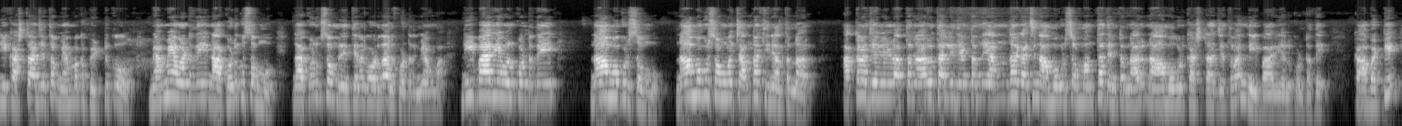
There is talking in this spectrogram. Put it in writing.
నీ కష్టార్జితం మీ అమ్మకు పెట్టుకో. మీ అమ్మ ఏమంటది? నా కొడుకు సొమ్ము. నా కొడుకు సొమ్ము నేను తినకూడదా అనుకుంటుంది మీ అమ్మ. నీ భార్య ఏమనుకుంటుంది? నా మొగుడు సొమ్ము. నా మొగుడు సొమ్ము వచ్చి అందరు తిని వెళ్తున్నారు. అక్కల వస్తున్నారు తల్లి తింటుంది అందరు కలిసి నా మొగుడు సొమ్ము అంతా తింటున్నారు. నా మొగుడు కష్టార్జితం అని నీ భార్య అనుకుంటుంది. కాబట్టి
